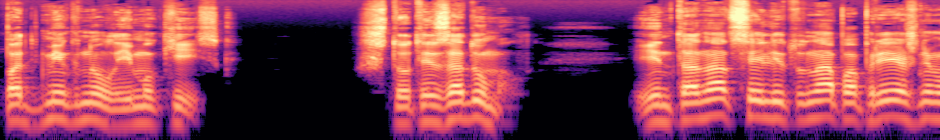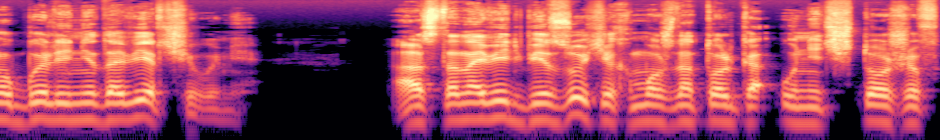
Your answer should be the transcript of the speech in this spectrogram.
подмигнул ему Кийск. Что ты задумал? Интонации летуна по-прежнему были недоверчивыми. Остановить безухих можно только уничтожив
